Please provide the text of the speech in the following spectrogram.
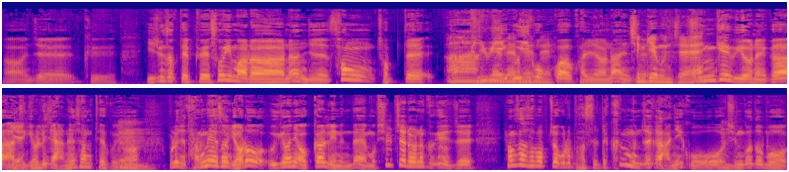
어 이제 그 이준석 대표의 소위 말하는 이제 성 접대 아, 비위 네네네네. 의혹과 관련한 징계 문제 징계 위원회가 아직 예. 열리지 않은 상태고요. 음. 물론 이제 당내에서는 여러 의견이 엇갈리는데 뭐 실제로는 그게 이제 형사사법적으로 봤을 때 큰 문제가 아니고 음. 증거도 뭐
